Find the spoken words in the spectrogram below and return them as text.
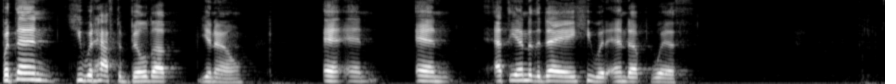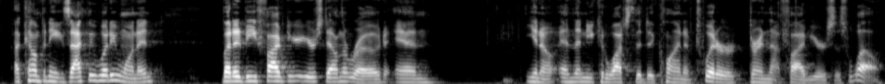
But then he would have to build up, you know, and and, and at the end of the day, he would end up with a company exactly what he wanted, but it'd be five years down the road, and you know, and then you could watch the decline of Twitter during that five years as well.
